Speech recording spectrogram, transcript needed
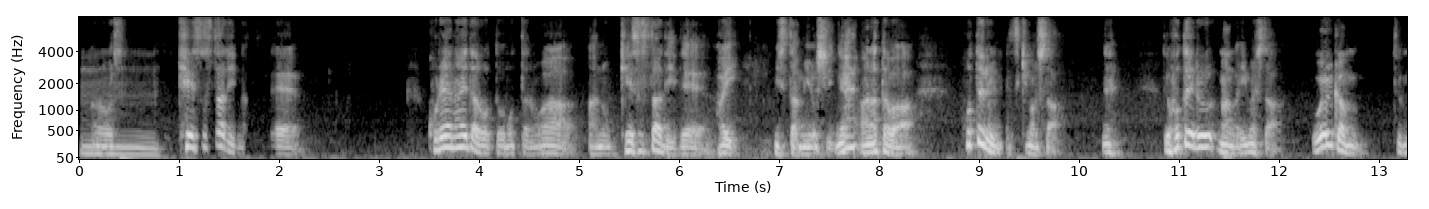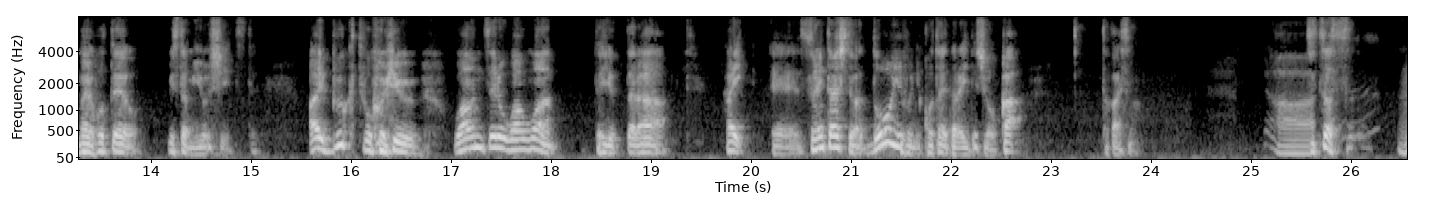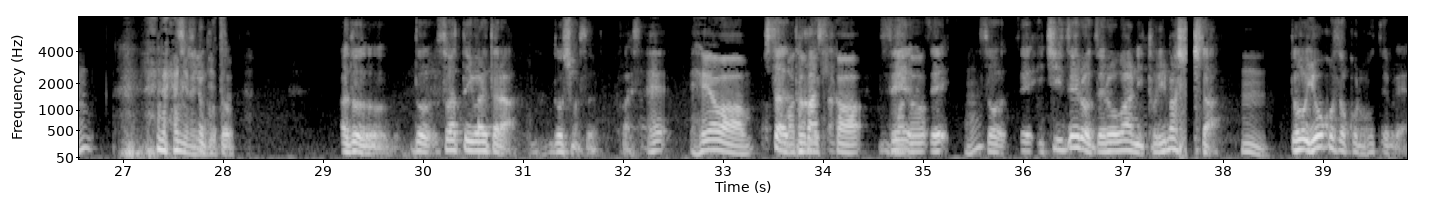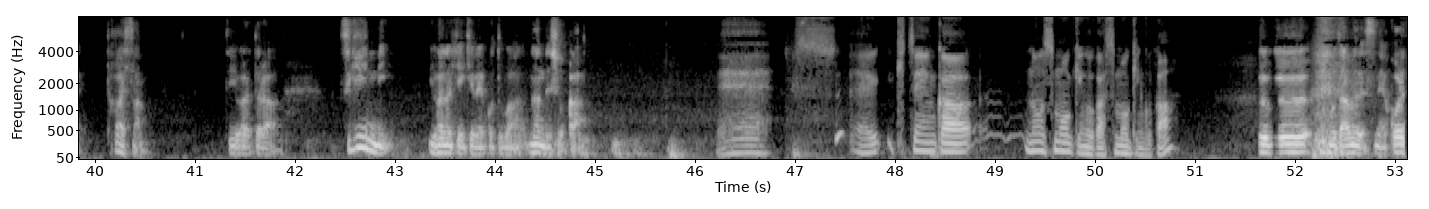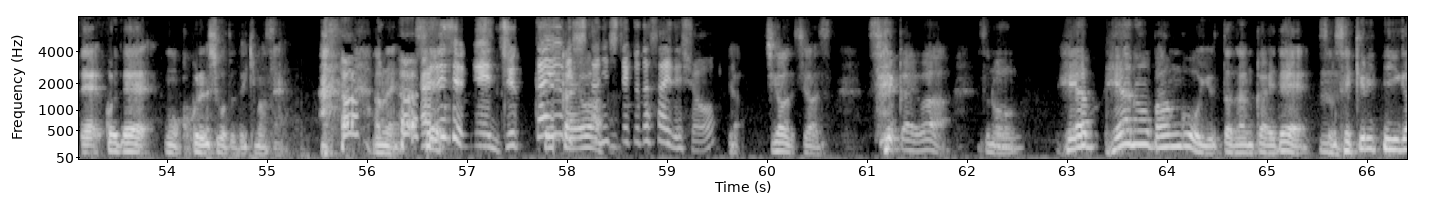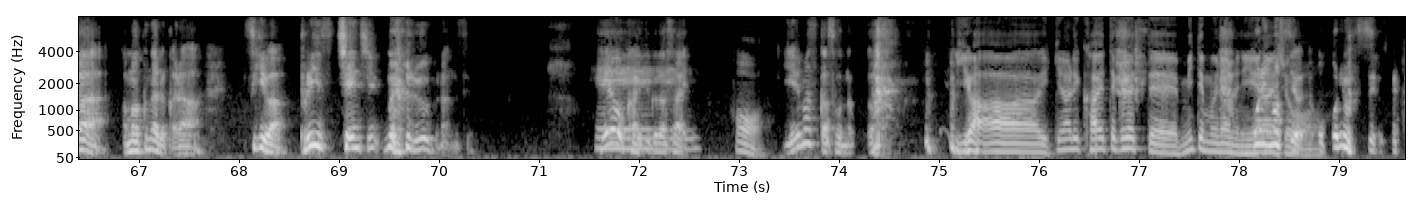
うのんケーススタディになってて、これはないだろうと思ったのは、あのケーススタディで、はい、ミスター三好ね、あなたはホテルに着きました。ね、で、ホテルマンが言いました。Welcome to my hotel, ミスター三好つって。I booked for you 1011って言ったら、はい、えーそれに対してはどういうふうに答えたらいいでしょうか？高橋さん。あー。実はすん？何好きな々実はこと、あどうぞどうぞ、そうやって言われたらどうします？高橋さん。え部屋は窓高橋さん拭きかぜ窓ぜん？そうぜ1001に取りました。うん。どうようこそこのホテルへ。高橋さん。って言われたら次に言わなきゃいけない言葉は何でしょうか？えーすえー喫煙かノンスモーキングかスモーキングか？ブブーもうダメですね。これでこれでもう国連の仕事できません。あのねあれでせすよね、10回より下にしてくださいでしょ？いや違うんです違うんです。正解はその、うん。部屋部屋の番号を言った段階でうん。そのセキュリティが甘くなるから、次は Please change my room なんですよ。部屋を変えてください。言えますか？そんなこと。ういやーいきなり変えてくれって見てもいないのに言怒りえないでしますよ。ね、ょ怒りますよ。ね。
